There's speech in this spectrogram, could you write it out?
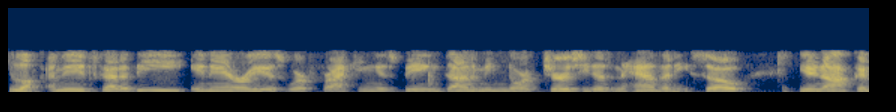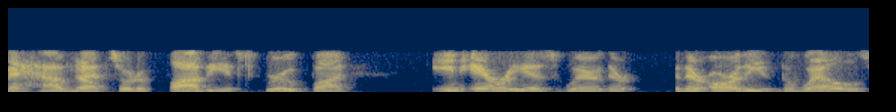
look, I mean, it's got to be in areas where fracking is being done. I mean, North Jersey doesn't have any, so you're not going to have No. that sort of lobbyist group. But in areas where there there are the the wells,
